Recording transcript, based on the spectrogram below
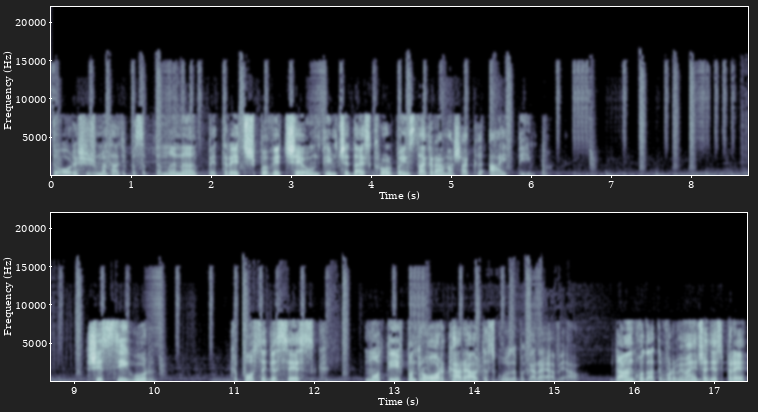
două ore și jumătate pe săptămână petreci pe wc în timp ce dai scroll pe Instagram, așa că ai timp. Și sigur că pot să găsesc motiv pentru oricare altă scuză pe care ai avea. Dar încă o dată, vorbim aici despre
